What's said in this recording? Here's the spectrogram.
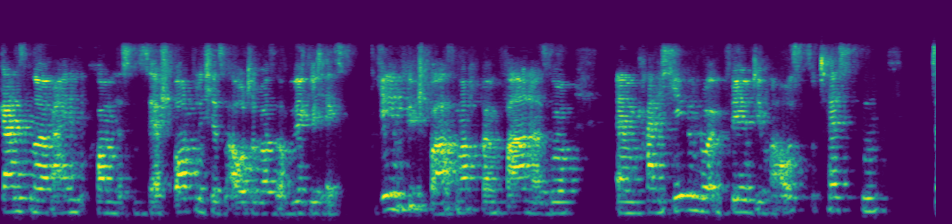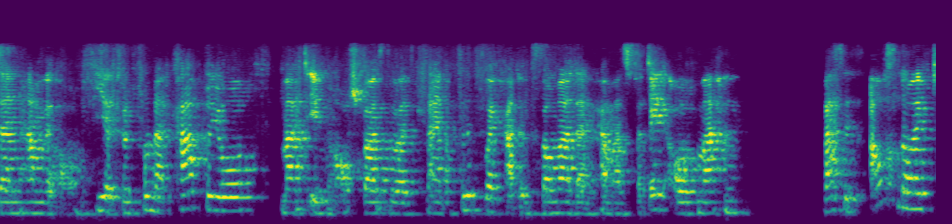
ganz neu reinbekommen. Das ist ein sehr sportliches Auto, was auch wirklich extrem viel Spaß macht beim Fahren. Also ähm, kann ich jedem nur empfehlen, die mal auszutesten. Dann haben wir auch ein Fiat 500 Cabrio, macht eben auch Spaß so als kleiner Flitzer, gerade im Sommer, dann kann man das Verdeck aufmachen. Was jetzt ausläuft,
